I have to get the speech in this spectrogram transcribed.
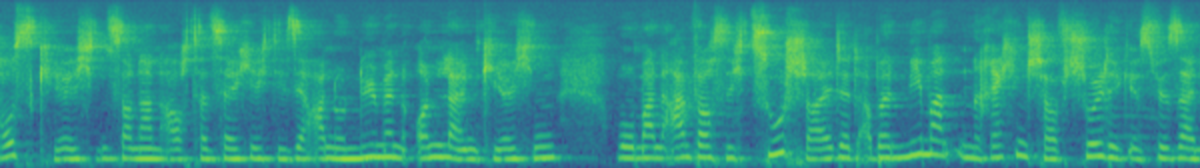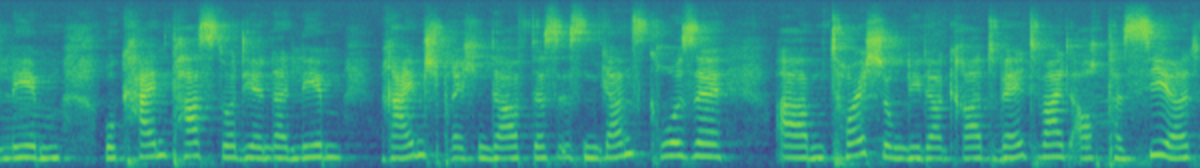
Hauskirchen, sondern auch tatsächlich diese anonymen Online-Kirchen, wo man einfach sich zuschaltet, aber niemanden Rechenschaft schuldig ist für sein Leben, wo kein Pastor dir in dein Leben reinsprechen darf. Das ist eine ganz große ähm, Täuschung, die da gerade weltweit auch passiert.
